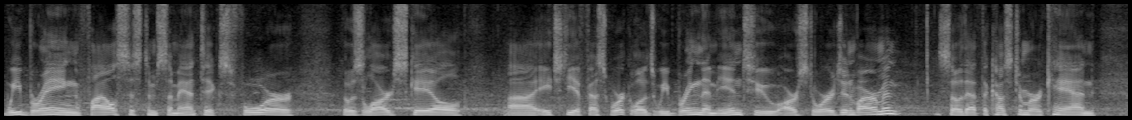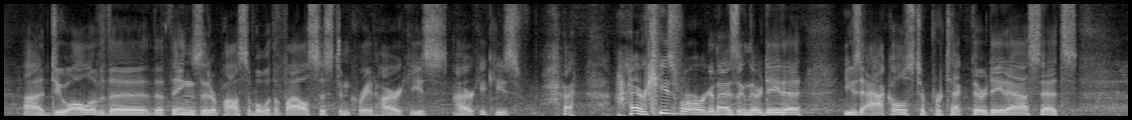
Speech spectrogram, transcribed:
we bring file system semantics for those large scale uh, HDFS workloads, we bring them into our storage environment so that the customer can uh, do all of the, the things that are possible with a file system, create hierarchies, hierarchies, hierarchies for organizing their data, use ACLs to protect their data assets,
